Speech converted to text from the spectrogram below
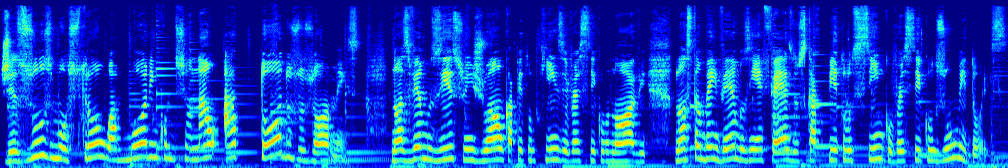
Jesus mostrou o amor incondicional a todos os homens. Nós vemos isso em João capítulo 15, versículo 9. Nós também vemos em Efésios capítulo 5, versículos 1 e 2.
